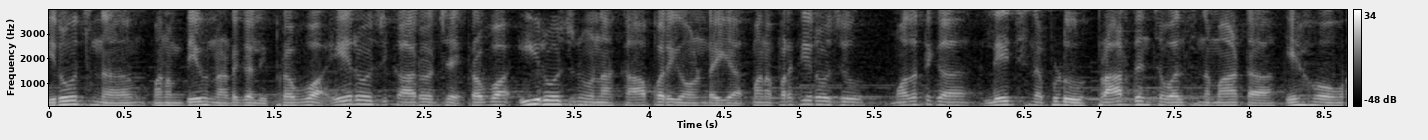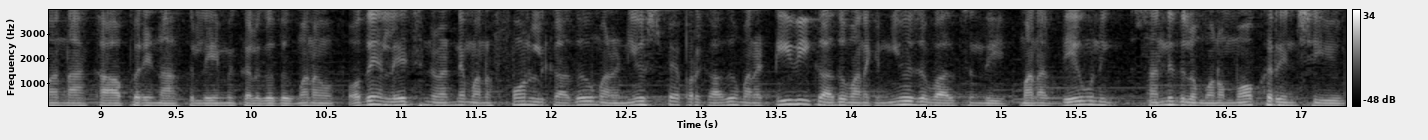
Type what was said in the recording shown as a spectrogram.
ఈ రోజున మనం దేవుని అడగాలి ప్రవ్వా ఏ రోజుకి ఆ రోజే? ప్రవ్వా ఈ రోజు నువ్వు నా కాపరిగా ఉండయ్యా. మన ప్రతిరోజు మొదటగా లేచినప్పుడు ప్రార్థించవలసిన మాట ఏహోవా నా కాపరి నాకు లేమి కలగదు. మనం ఉదయం లేచిన వెంటనే మన ఫోన్లు కాదు మన న్యూస్ పేపర్ కాదు మన టీవీ కాదు మనకి న్యూస్ ఇవ్వాల్సింది మన దేవుని సన్నిధిలో మనం మోకరించి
